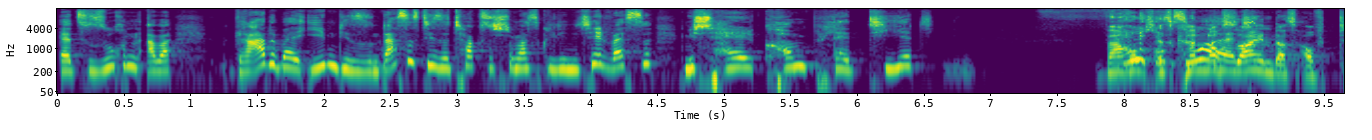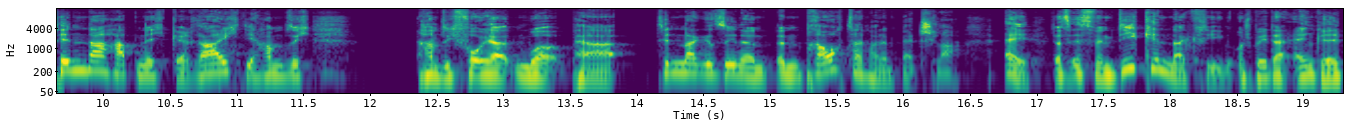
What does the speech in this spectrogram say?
äh, zu suchen. Aber gerade bei ihm, dieses, und das ist diese toxische Maskulinität, weißt du, Michelle komplettiert ihn. Warum? Völlig Es kann doch sein, dass auf Tinder hat nicht gereicht. Die haben sich, haben sich vorher nur per Tinder gesehen. Dann, dann braucht halt mal den Bachelor. Ey, das ist, wenn die Kinder kriegen und später Enkel,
